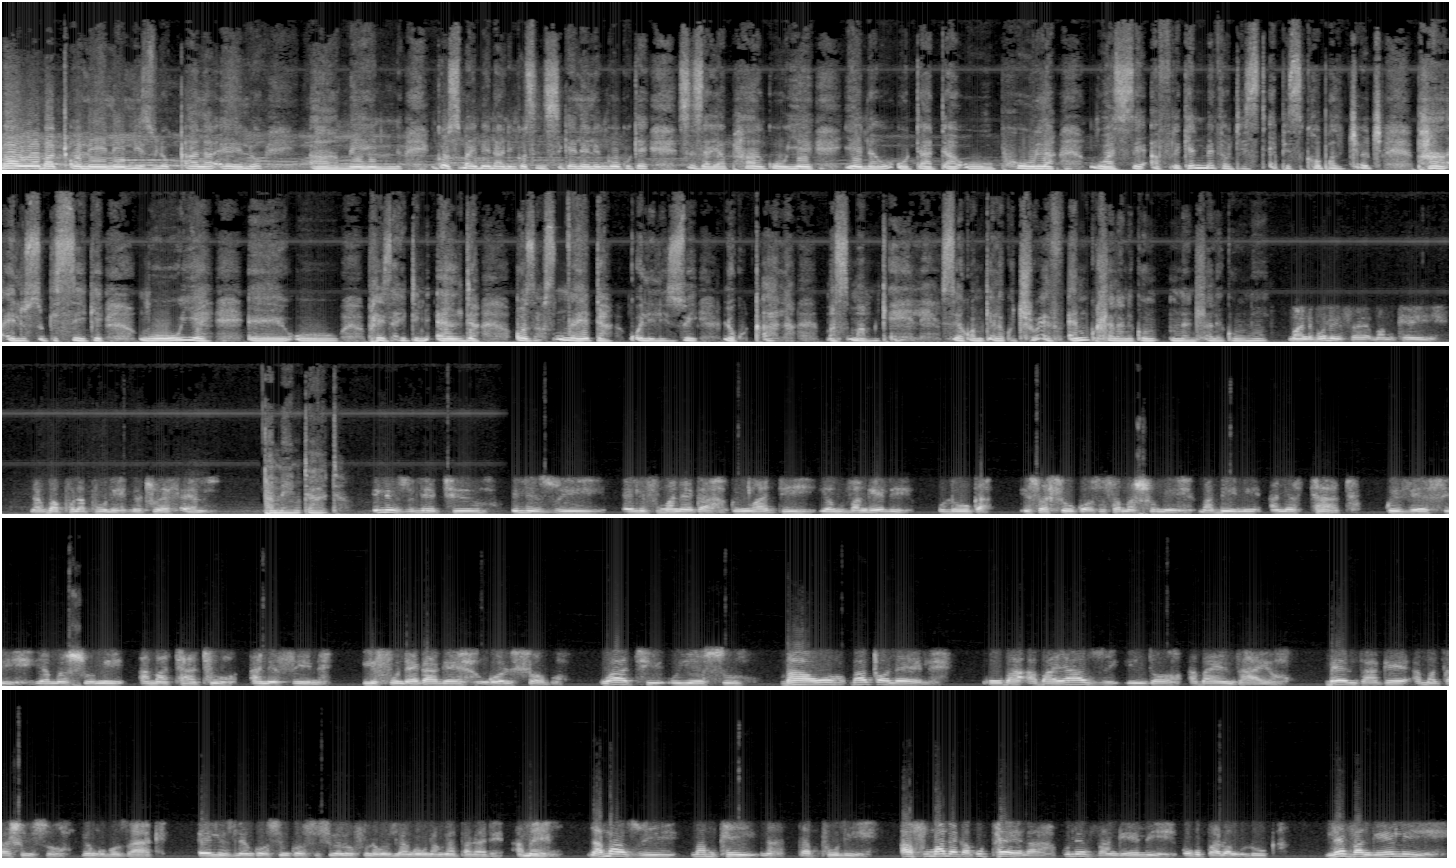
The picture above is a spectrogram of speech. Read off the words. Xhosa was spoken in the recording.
bawo baxolele ilizwi lokuqala elo amen inkosi mayibenani inkosi nisikelele ngoku ke sizaya phaa kuye yena utata uphula wase-african methodist episcopal church phaa elusukisiki nguye um eh, upresiding elder ozawusinceda kweli lizwi lokuqala masimamkele siyakwamkela kwi-true f m kuhlalane kum mna ndihlale kuni mandibulise mamkheyi nakubaphulaphuli be-true f m amen tata ilizwi lethu ilizwi elifumaneka kwincwadi yomvangeli uluka isahluko sesamashumi mabini anesithathu kwivesi yamashumi amathathu anesine lifundeka ke ngolu hlobo wathi uyesu bawo baxolele kuba abayazi into abayenzayo benza ke amacashiso ngengubo zakhe elizwi lenkosi inkosi sike lofunda kwezilangoku nakunaphakade amen la mazwi mamkey nakaphuli afumaneka kuphela kule vangeli okubhalwa nguluka le vangeli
